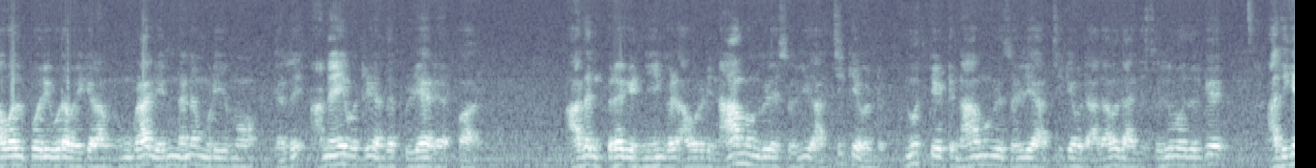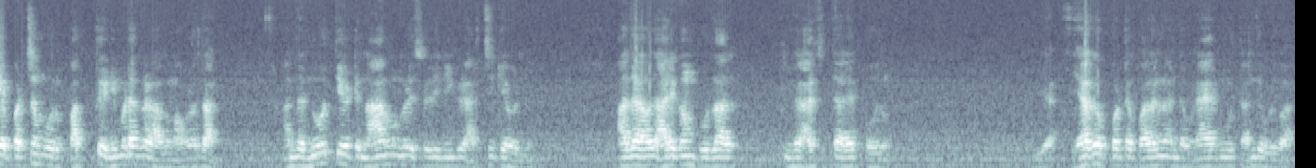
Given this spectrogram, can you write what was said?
அவல் பொறி கூட வைக்கலாம். உங்களால் என்னென்ன முடியுமோ எல்லை அனைவற்றையும் அந்த பிள்ளையார் ஏற்பார். அதன் பிறகு நீங்கள் அவருடைய நாமங்களை சொல்லி அர்ச்சிக்க வேண்டும். நூற்றி எட்டு நாமங்களை சொல்லி அர்ச்சிக்க வேண்டும். அதாவது அது சொல்லுவதற்கு அதிகபட்சம் ஒரு பத்து நிமிடங்கள் ஆகும். அவ்வளவுதான். அந்த நூற்றி எட்டு நாமங்களை சொல்லி நீங்கள் அர்ச்சிக்க வேண்டும். அதாவது அருகம் அருகம்புல்லால் நீங்கள் அர்ச்சித்தாலே போதும். ஏ- ஏகப்பட்ட பலன்கள் அந்த விநாயகர் தந்து விடுவார்.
